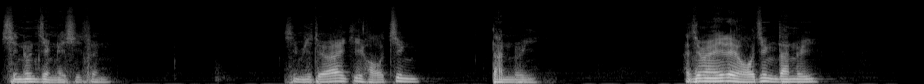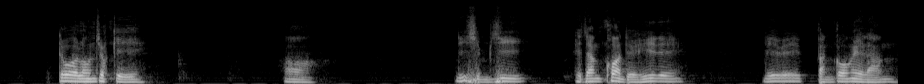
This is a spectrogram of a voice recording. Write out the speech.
身份证的时阵。是毋是着爱去户政单位？啊，即摆迄个户政单位，都有拢足低哦。你是毋是会当看到迄个你要办公的人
